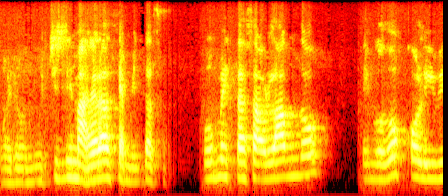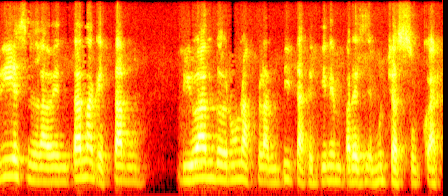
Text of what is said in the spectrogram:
Bueno, muchísimas gracias. Mientras vos me estás hablando, tengo dos colibríes en la ventana que están vivando en unas plantitas que tienen, parece, mucho azúcar.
